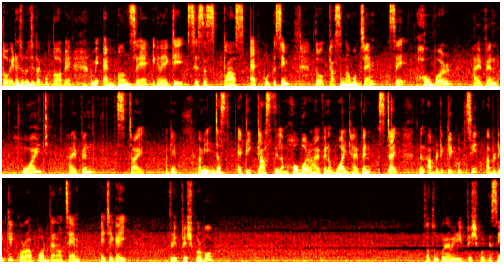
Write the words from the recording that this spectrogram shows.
তো এটার জন্য যেটা করতে হবে, আমি অ্যাডভান্সে এখানে একটি সিএসএস ক্লাস অ্যাড করতেছি। তো ক্লাসের নাম হচ্ছে say hover hyphen white hyphen style okay আমি জাস্ট একটি ক্লাস দিলাম hover hyphen white hyphen style then আপডেটে ক্লিক করতেছি। আপডেটে ক্লিক করার পর দেন হচ্ছে, এই জায়গায় রিফ্রেশ করব। নতুন করে আমি রিফ্রেশ করতেছি।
